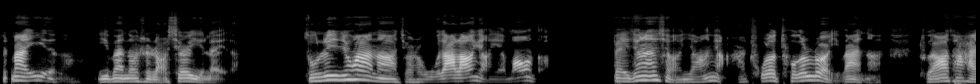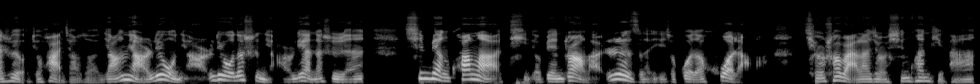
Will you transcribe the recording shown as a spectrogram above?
这卖艺的呢一般都是老仙儿一类的。总之一句话呢，就是武大郎养夜猫子。北京人喜欢养鸟，除了图个乐以外呢，主要他还是有句话叫做“养鸟遛鸟，遛的是鸟，练的是人”。心变宽了，体就变壮了，日子也就过得豁亮了。其实说白了就是心宽体盘啊。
